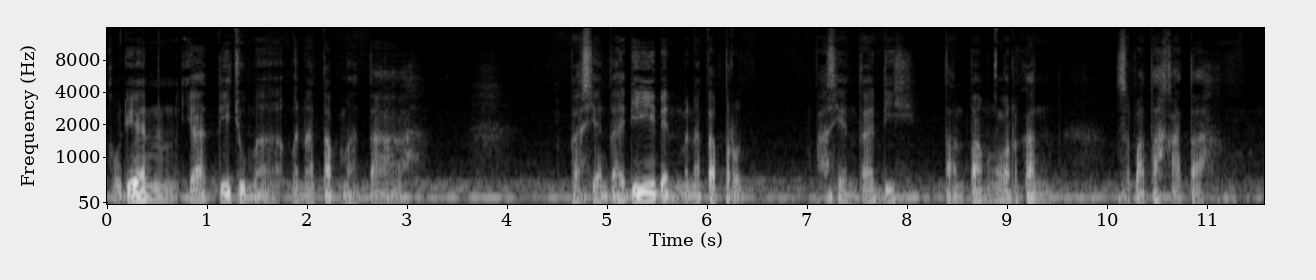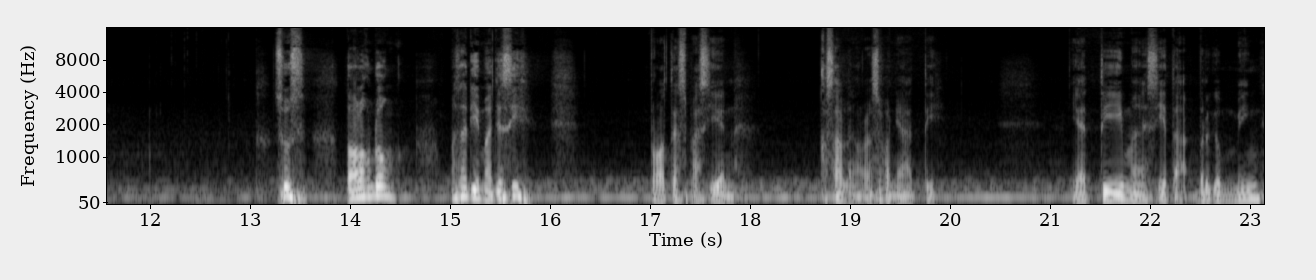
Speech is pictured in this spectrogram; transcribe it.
Kemudian Yati cuma menatap mata pasien tadi dan menatap perut pasien tadi tanpa mengeluarkan sepatah kata. Sus, tolong dong, masa diem aja sih? Protes pasien, kesal dengan respon Yati. Yati masih tak bergeming,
